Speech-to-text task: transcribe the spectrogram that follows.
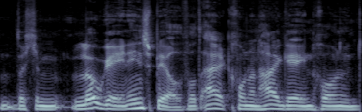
dat je hem low gain inspeelt. Wat eigenlijk gewoon een high gain, gewoon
